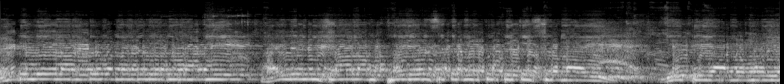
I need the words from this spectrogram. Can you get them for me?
రెండు వేల రెండు వందల అడుగుల దూరాన్ని ఐదు నిమిషాల ముప్పై ఏడు సెకండ్లు పూర్తి చేసుకున్నాయి. మూల్య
